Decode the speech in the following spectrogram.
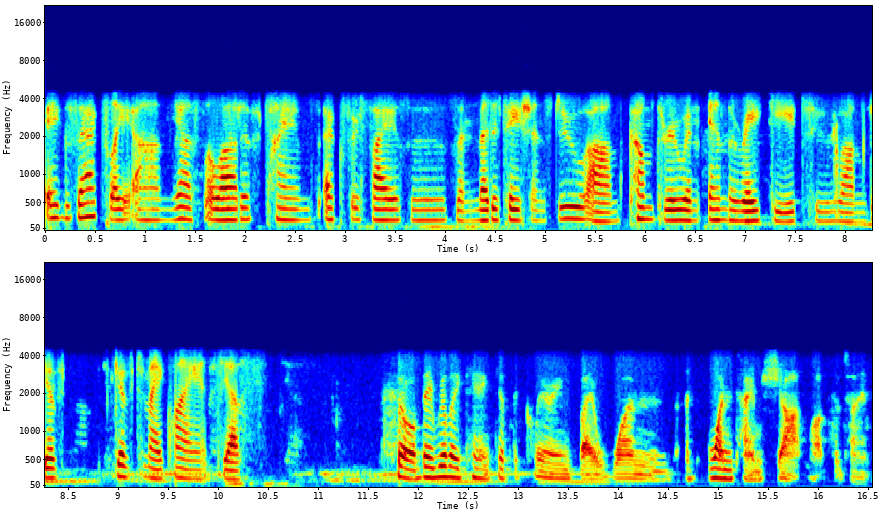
Exactly. Um, yes, a lot of times exercises and meditations do um, come through in, in the Reiki to um, give give to my clients. Yes. So they really can't get the clearing by one one time shot lots of times.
